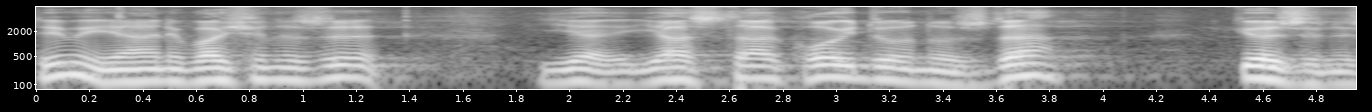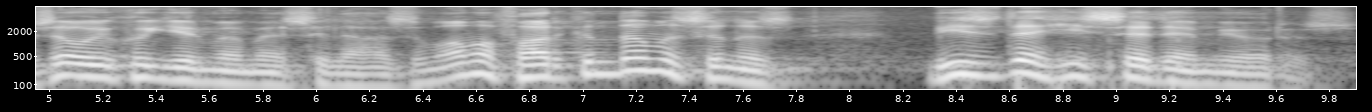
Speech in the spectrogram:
Değil mi? Yani başınızı yastığa koyduğunuzda gözünüze uyku girmemesi lazım. Ama farkında mısınız? Biz de hissedemiyoruz.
